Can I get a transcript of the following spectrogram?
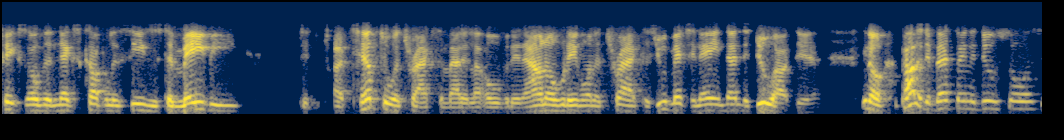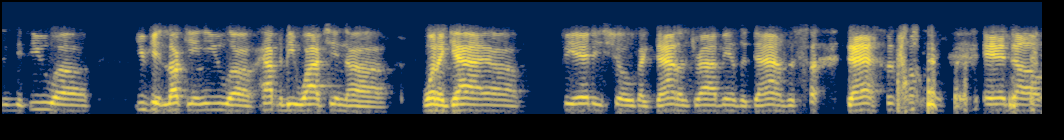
picks over the next couple of seasons to maybe to attempt to attract somebody like over there. I don't know who they want to attract because you mentioned there ain't nothing to do out there. You know, probably the best thing to do, source, is if you uh you get lucky and you uh happen to be watching uh one of Guy uh Fieri's shows like Diners, Drive-ins, or Dines or Dines or something, and um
